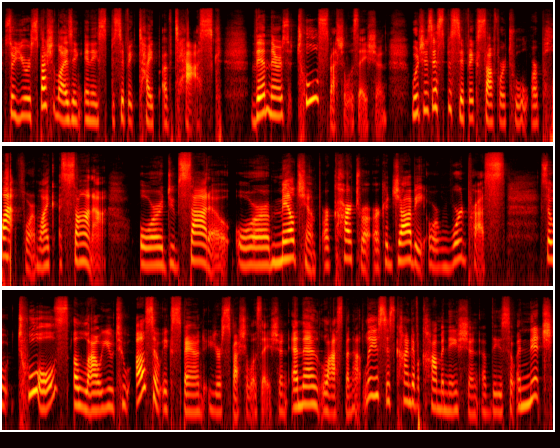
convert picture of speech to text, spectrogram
So you're specializing in a specific type of task. Then there's tool specialization, which is a specific software tool or platform like Asana or Dubsado or MailChimp or Kartra or Kajabi or WordPress. So, tools allow you to also expand your specialization. And then, last but not least, is kind of a combination of these. So, a niche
